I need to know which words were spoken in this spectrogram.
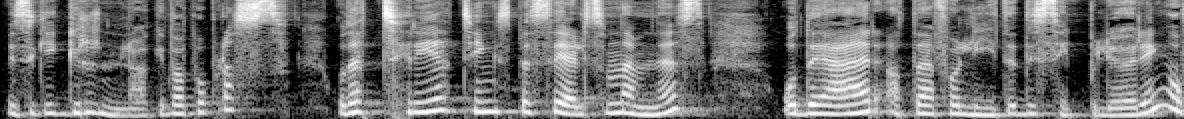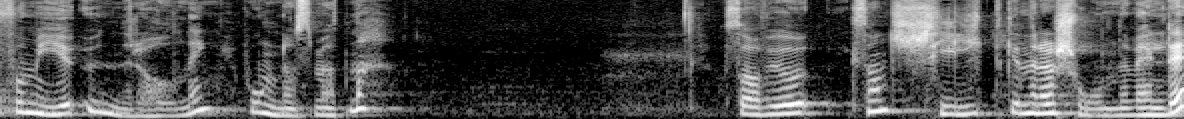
hvis ikke grunnlaget var på plass. Og Det er tre ting spesielt som nevnes. og Det er at det er for lite disippelgjøring og for mye underholdning på ungdomsmøtene. Så har vi jo sant, skilt generasjonene veldig.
